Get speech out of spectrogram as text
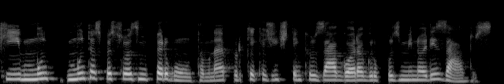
que mu muitas pessoas me perguntam, né? Por que, que a gente tem que usar agora grupos minorizados?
